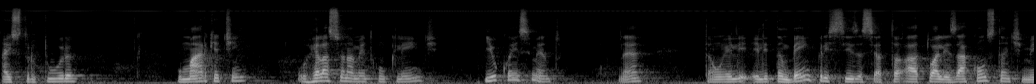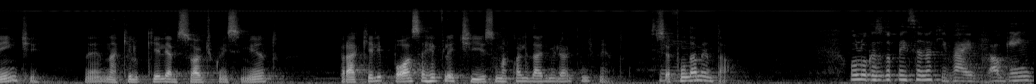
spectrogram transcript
a estrutura, o marketing, o relacionamento com o cliente e o conhecimento, né? Então ele, ele também precisa se atu- atualizar constantemente né, naquilo que ele absorve de conhecimento para que ele possa refletir isso numa qualidade melhor de atendimento. Isso é Sim. fundamental. Ô Lucas, eu tô pensando aqui, vai, alguém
